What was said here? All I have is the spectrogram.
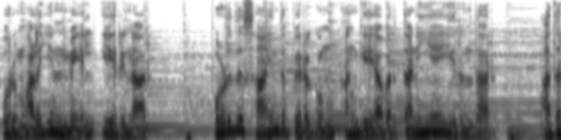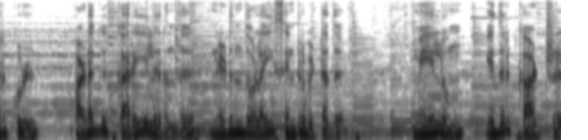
ஒரு மலையின் மேல் ஏறினார். பொழுது சாய்ந்த பிறகும் அங்கே அவர் தனியே இருந்தார். அதற்குள் படகு கரையிலிருந்து நெடுந்தொலை சென்றுவிட்டது. மேலும் எதிர்காற்று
